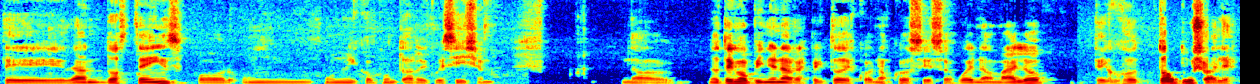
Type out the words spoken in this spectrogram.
te dan dos Thanes por un, único punto de requisition. No, no tengo opinión al respecto, desconozco si eso es bueno o malo. Te todo tuyo, Ale.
